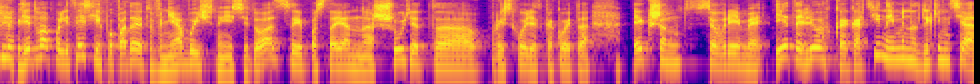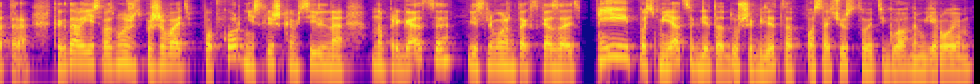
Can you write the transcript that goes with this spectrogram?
да. где два полицейских попадают в необычные ситуации, постоянно шутят, э, происходит какой-то экшен все время. И это легкая картина именно для кинотеатра, когда есть возможность пожевать попкорн, не слишком сильно напрягаться, если можно так сказать, и посмеяться где-то от души, где-то посочувствовать главным героям.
